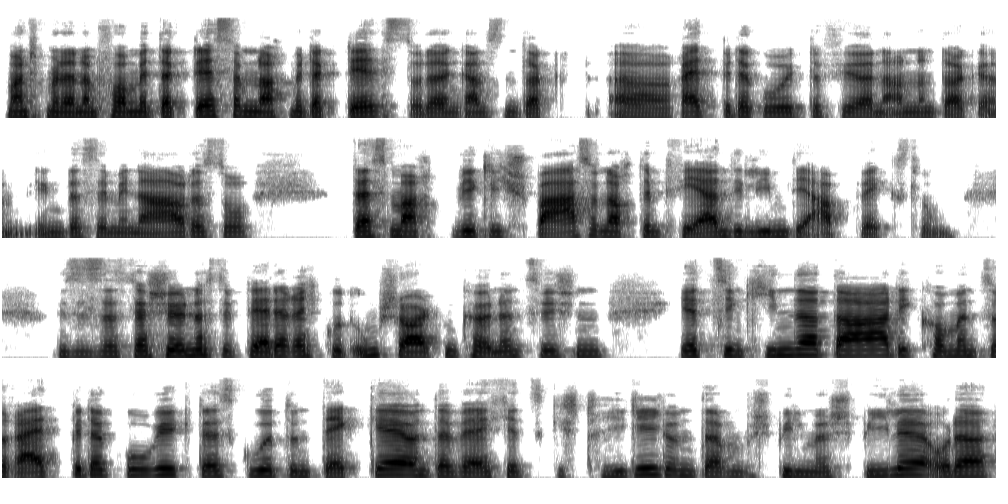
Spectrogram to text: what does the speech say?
manchmal dann am Vormittag das, am Nachmittag das oder einen ganzen Tag äh, Reitpädagogik dafür, einen anderen Tag äh, irgendein Seminar oder so. Das macht wirklich Spaß und auch den Pferden, die lieben die Abwechslung. Es ist sehr schön, dass die Pferde recht gut umschalten können zwischen, jetzt sind Kinder da, die kommen zur Reitpädagogik, da ist Gurt und Decke und da wäre ich jetzt gestriegelt und da spielen wir Spiele oder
